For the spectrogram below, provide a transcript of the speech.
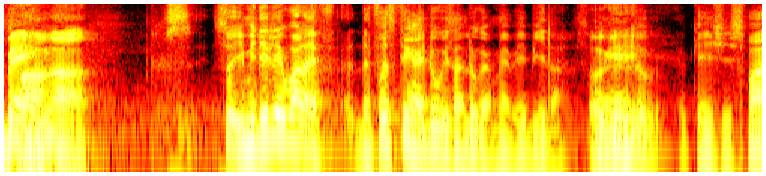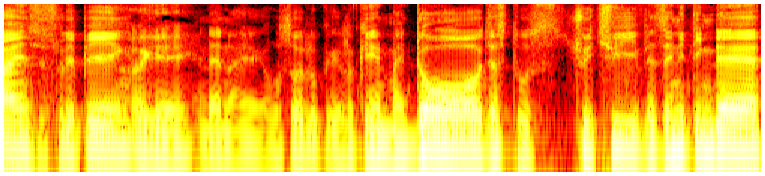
bang. Ah, ah. So immediately, what I f- the first thing I do is I look at my baby lah. So Okay. I look, okay, she's fine, she's sleeping. Okay. And then I also look looking at my door just to see if there's anything there,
